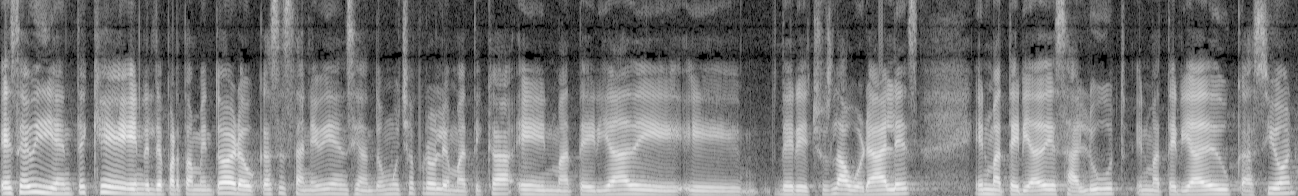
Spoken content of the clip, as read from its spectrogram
Es evidente que en el departamento de Arauca se están evidenciando mucha problemática en materia de eh, derechos laborales, en materia de salud, en materia de educación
